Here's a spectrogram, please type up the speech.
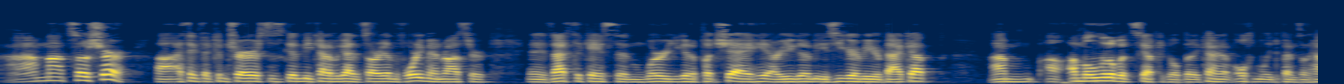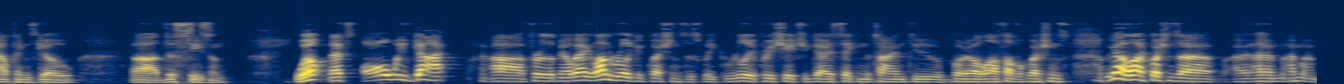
I'm not so sure. Uh, I think that Contreras is going to be kind of a guy that's already on the 40 man roster, and if that's the case, then where are you going to put Shea? Are you going to be? Is he going to be your backup? I'm I'm a little bit skeptical, but it kind of ultimately depends on how things go uh, this season. Well, that's all we've got uh, for the mailbag. A lot of really good questions this week. Really appreciate you guys taking the time to put a lot of thoughtful questions. We got a lot of questions. Uh, I, am I'm,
